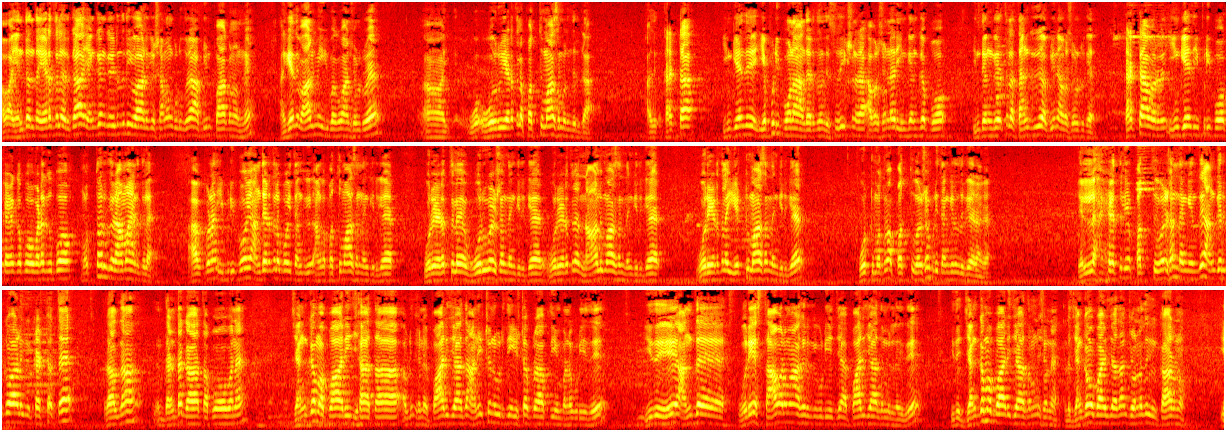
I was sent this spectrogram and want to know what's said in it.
அவள் எந்தெந்த இடத்துல இருக்கா? எங்கெங்கே இருந்துட்டு இவாளுக்கு சமம் கொடுக்குறா அப்படின்னு பார்க்கணுன்னு அங்கேருந்து வால்மீகி பகவான் சொல்கிற ஒரு இடத்துல பத்து மாதம் இருந்திருக்கா. அது கரெக்டாக இங்கேருந்து எப்படி போனால் அந்த இடத்துல இருந்து சுதீக்ஷணர் அவர் சொன்னார் இங்கங்கே போ இந்த இடத்துல தங்கு அப்படின்னு அவர் சொல்லிருக்கார். கரெக்டாக அவர் இங்கேருந்து இப்படி போ கிழக்க போ வடக்கு போ மொத்தம் இருக்கு ராமாயணத்தில். அப்படின்னா இப்படி போய் அந்த இடத்துல போய் தங்கு அங்கே பத்து மாதம் தங்கியிருக்கார். ஒரு இடத்துல ஒரு வருஷம் தங்கியிருக்கார். ஒரு இடத்துல நாலு மாதம் தங்கியிருக்கார். ஒரு இடத்துல எட்டு மாதம் தங்கியிருக்கார். ஒட்டு மொத்தமாக பத்து வருஷம் இப்படி தங்கியிருந்துருக்கார் அங்கே. எல்லா இடத்துலையும் பத்து வருஷம் தங்கியிருந்து அங்கே இருக்கவாளுக்கு கஷ்டத்தை அதால் தான் தண்டகா தபோவனை ஜங்கம பாரிஜாதா அப்படின்னு சொன்னேன் பாரிஜாதா அனிஷ்ட நிவர்த்தியும் இஷ்டப்பிராப்தியும் பண்ணக்கூடியது. இது அந்த ஒரே ஸ்தாவரமாக இருக்கக்கூடிய ஜ பாரிஜாதம் இல்லை இது. இது ஜங்கம பாரிஜாதம்னு சொன்னேன். அந்த ஜங்கம பாரிஜாதம் சொன்னதுக்கு காரணம்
